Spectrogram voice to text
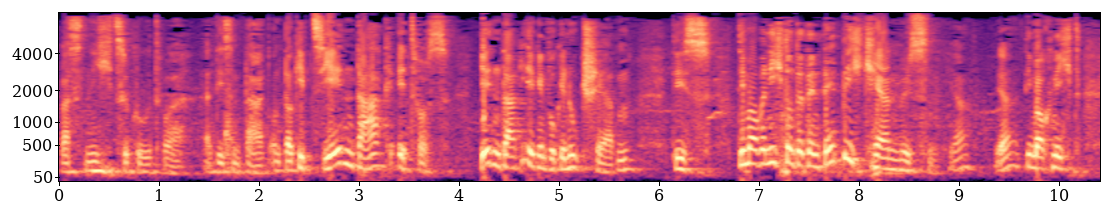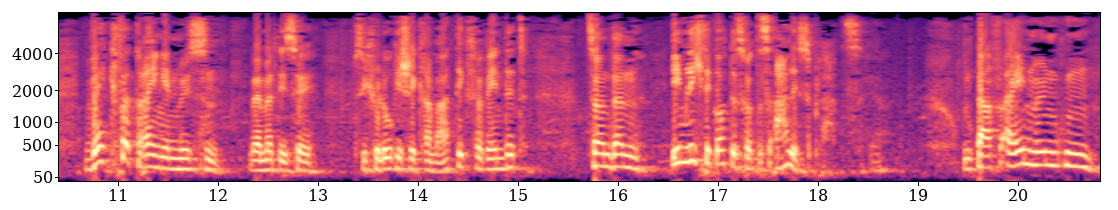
was nicht so gut war an diesem Tag. Und da gibt's jeden Tag etwas, jeden Tag irgendwo genug Scherben, die's, die wir aber nicht unter den Teppich kehren müssen, ja, ja, die wir auch nicht wegverdrängen müssen, wenn man diese psychologische Grammatik verwendet, sondern im Lichte Gottes hat das alles Platz ja, und darf einmünden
